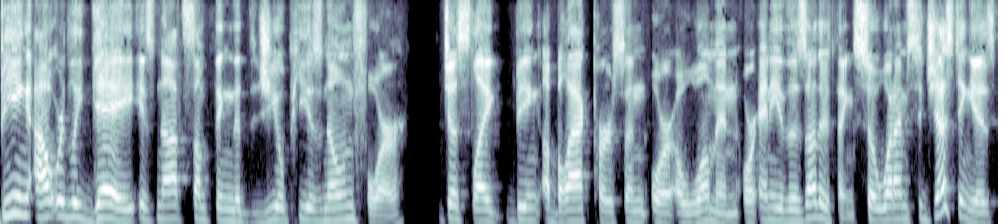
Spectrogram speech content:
being outwardly gay is not something that the GOP is known for, just like being a black person or a woman or any of those other things. So, what I'm suggesting is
